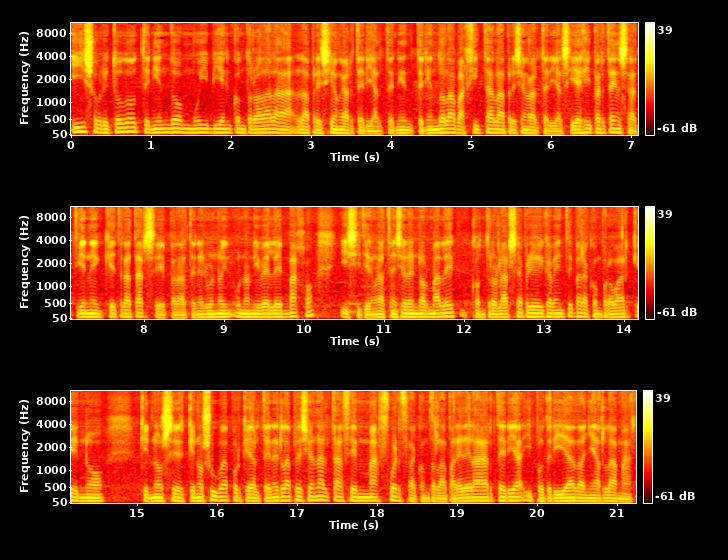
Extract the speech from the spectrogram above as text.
y sobre todo teniendo muy bien controlada la, presión arterial, teniendo, la bajita la presión arterial. Si es hipertensa, tiene que tratarse para tener unos niveles bajos y si tiene unas tensiones normales, controlarse periódicamente para comprobar que no que no, se, que no suba porque al tener la presión alta hace más fuerza contra la pared de la arteria y podría dañarla más.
